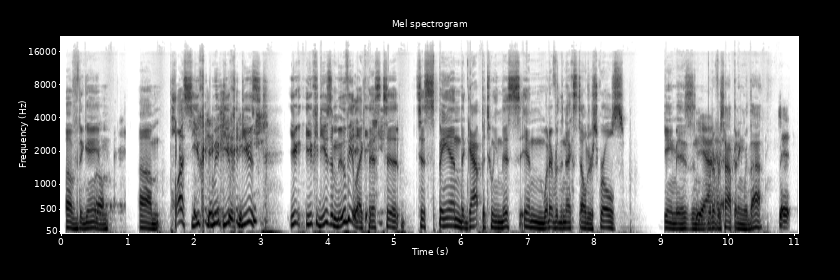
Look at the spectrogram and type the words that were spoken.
of the game. Um plus you could you could use you, you could use a movie like this to to span the gap between this and whatever the next elder scrolls game is and Yeah. whatever's happening with that. It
